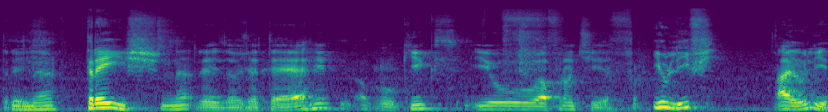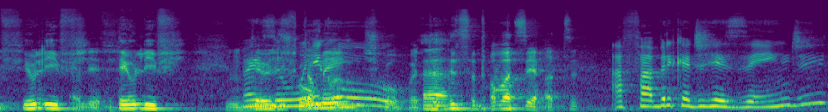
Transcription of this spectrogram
Três. Né? Três, né? Três, é o GTR, o Kicks e o a Frontier. E o Leaf. Ah, e o Leaf. E o Leaf. É o Leaf. Tem o Leaf. Mas Tem o único, também. Desculpa, É. você estava certo. a fábrica de Resende,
